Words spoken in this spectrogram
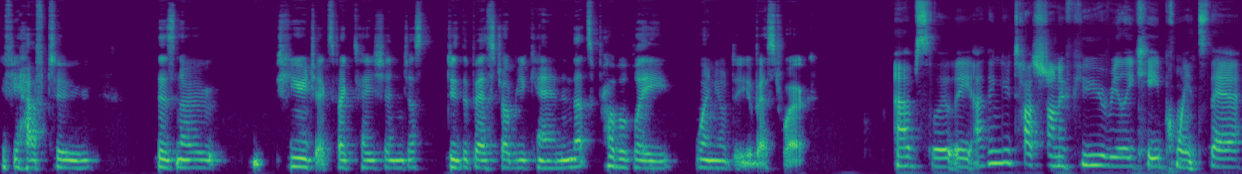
if you have to. There's no huge expectation. Just do the best job you can. And that's probably when you'll do your best work. Absolutely. I think you touched on a few really key points there.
